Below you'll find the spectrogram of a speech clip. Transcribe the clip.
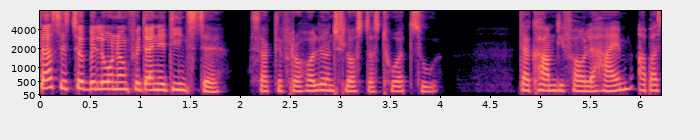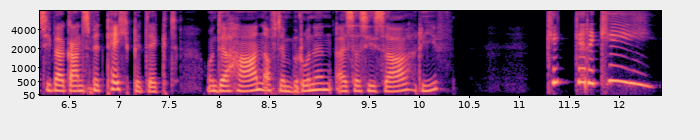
Das ist zur Belohnung für deine Dienste, sagte Frau Holle und schloss das Tor zu. Da kam die Faule heim, aber sie war ganz mit Pech bedeckt, und der Hahn auf dem Brunnen, als er sie sah, rief Kikeriki,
